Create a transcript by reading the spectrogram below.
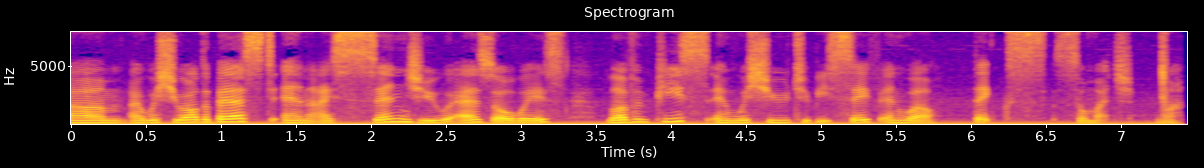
Um, I wish you all the best, and I send you, as always, love and peace, and wish you to be safe and well. Thanks so much. Mwah.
